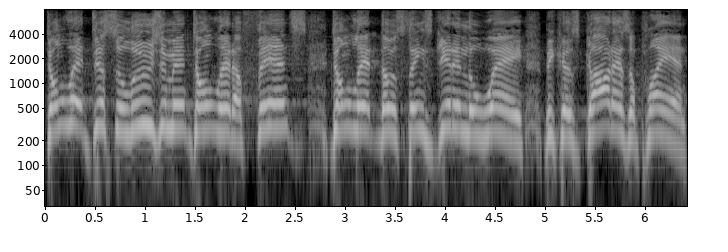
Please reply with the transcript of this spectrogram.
Don't let disillusionment, don't let offense, don't let those things get in the way because God has a plan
